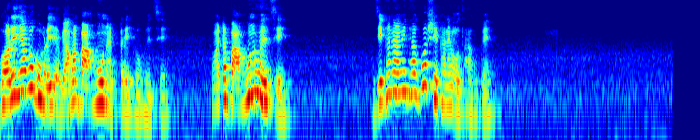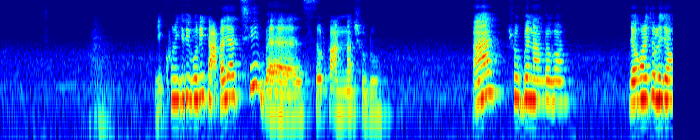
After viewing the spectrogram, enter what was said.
ঘরে যাব, ঘরে যাবে। আমার বাহন একটা হয়েছে। আমার একটা বাহন হয়েছে। যেখানে আমি থাকব, সেখানে ও থাকবে। এক্ষুনি যদি বলি, টাটা যাচ্ছি, ব্যাস, ওর কান্না শুরু। হ্যাঁ শুকবে না বাবা। যাও, ঘরে চলে যাও।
